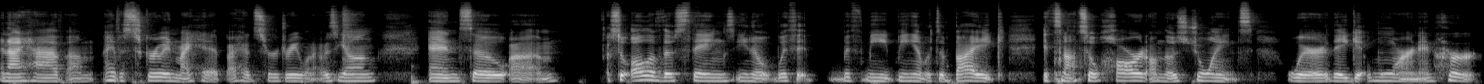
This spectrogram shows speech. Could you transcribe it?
and I have um I have a screw in my hip. I had surgery when I was young. And so um so all of those things you know with it with me being able to bike it's not so hard on those joints where they get worn and hurt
